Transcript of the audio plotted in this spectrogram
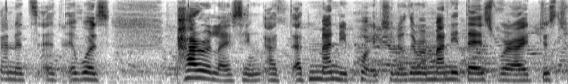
and it's, it, it was paralyzing at, at many points. You know, there were many days where I just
